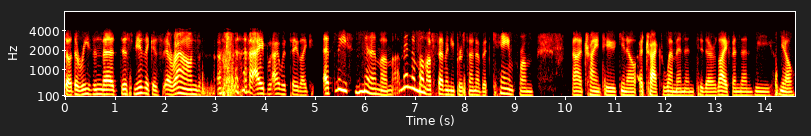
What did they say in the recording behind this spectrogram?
so the reason that this music is around I I would say like at least minimum a minimum of 70% of it came from uh trying to, you know, attract women into their life and then we, you know,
